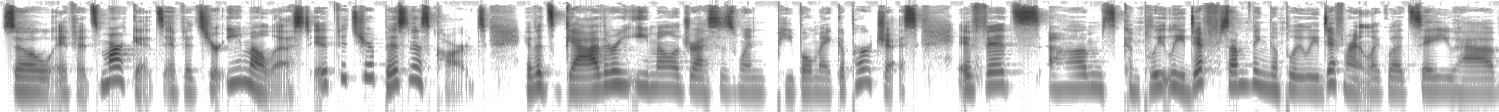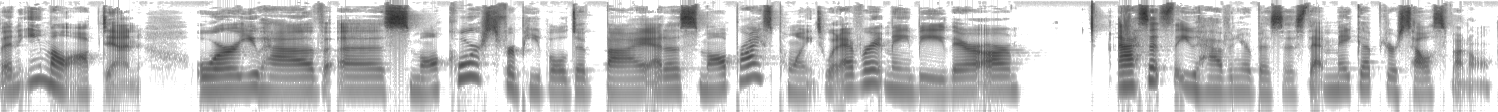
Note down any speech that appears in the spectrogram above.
So if it's markets, if it's your email list, if it's your business cards, if it's gathering email addresses when people make a purchase, if it's um, completely something completely different, like let's say you have an email opt-in or you have a small course for people to buy at a small price point, whatever it may be. There are assets that you have in your business that make up your sales funnel.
